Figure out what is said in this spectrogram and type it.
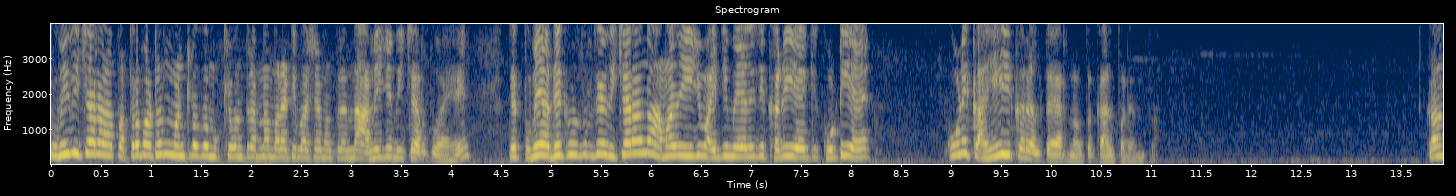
तुम्ही विचारा. पत्र पाठवून म्हटलं तर मुख्यमंत्र्यांना मराठी भाषा मंत्र्यांना आम्ही जे विचारतो आहे ते तुम्ही अधिकृतरित्या विचारा ना. आम्हाला ही जी माहिती मिळाली ती खरी आहे की खोटी आहे. कोणी काहीही करायला तयार नव्हतं कालपर्यंत. का?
